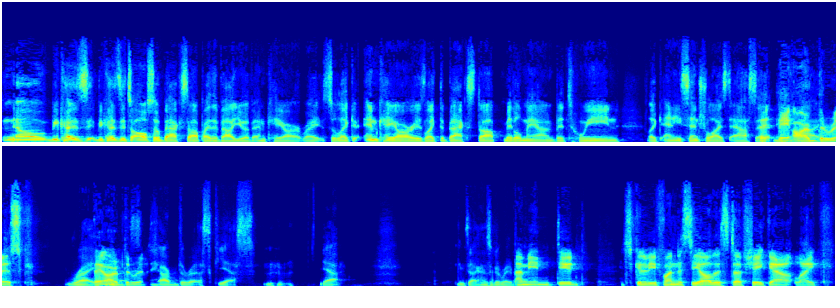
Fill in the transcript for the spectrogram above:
No, because because it's also backstop by the value of MKR, right? So like MKR is like the backstop middleman between like any centralized asset. They, they arb the risk, right? They arb yes, the risk. They arb the risk. Yes. Mm-hmm. Yeah. Exactly. That's a good way to. I it. mean, dude, it's gonna be fun to see all this stuff shake out. Like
